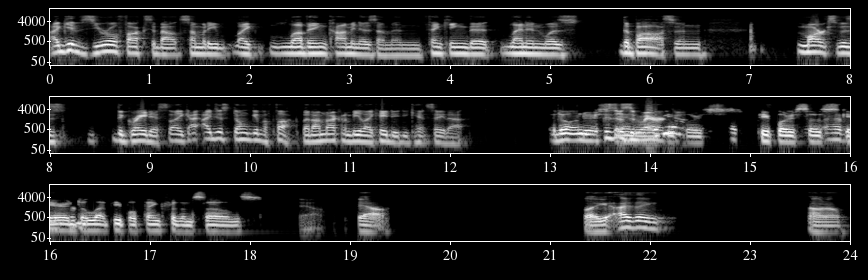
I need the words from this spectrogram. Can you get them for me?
I give zero fucks about somebody like loving communism and thinking that Lenin was the boss and Marx was the greatest. Like, I, I just don't give a fuck. But I'm not going to be like, hey, dude, you can't say that. I don't understand is why America. people are, people are so scared to let people think for themselves. Yeah. Yeah. Like I think I don't know.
